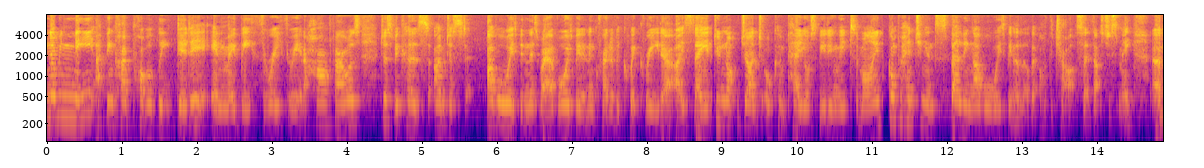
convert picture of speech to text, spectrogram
knowing me, I think I probably did it in maybe three, three and a half hours, just because I'm just I've always been this way. I've always been an incredibly quick reader. I say do not judge or compare your speeding read to mine. Comprehension and spelling, I've always been a little bit off the chart, so that's just me. Um,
